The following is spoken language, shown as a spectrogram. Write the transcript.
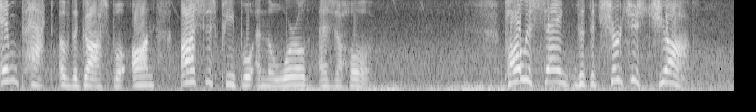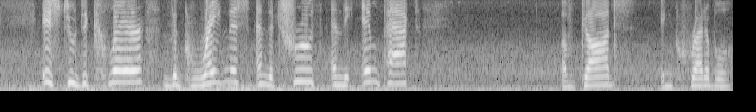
impact of the gospel on us as people and the world as a whole. Paul is saying that the church's job is to declare the greatness and the truth and the impact of God's incredible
